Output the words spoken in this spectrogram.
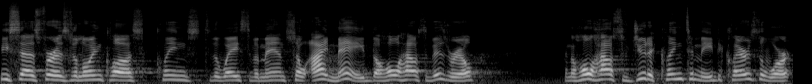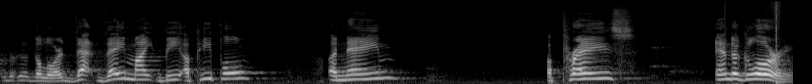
He says, For as the loincloth clings to the waist of a man, so I made the whole house of Israel and the whole house of Judah cling to me, declares the, the Lord, that they might be a people, a name, a praise, and a glory.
